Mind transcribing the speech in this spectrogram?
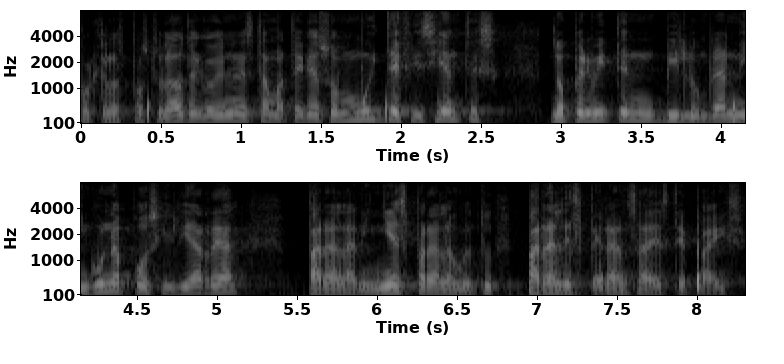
porque los postulados del gobierno en esta materia son muy deficientes, no permiten vislumbrar ninguna posibilidad real para la niñez, para la juventud, para la esperanza de este país.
